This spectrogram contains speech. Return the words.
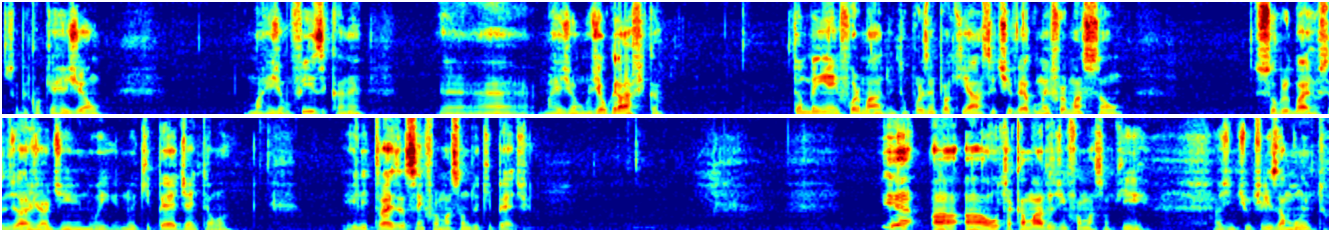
sobre qualquer região, uma região física, né? é, uma região geográfica, também é informado. Então, por exemplo, aqui, ah, se tiver alguma informação sobre o bairro Cidade Jardim no, no Wikipedia, então ele traz essa informação do Wikipedia. E a, a outra camada de informação que a gente utiliza muito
